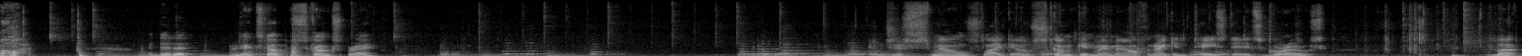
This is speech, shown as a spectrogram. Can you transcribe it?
oh, I did it. Next up is skunk spray. It just smells like a skunk in my mouth and I can taste it. It's gross. But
